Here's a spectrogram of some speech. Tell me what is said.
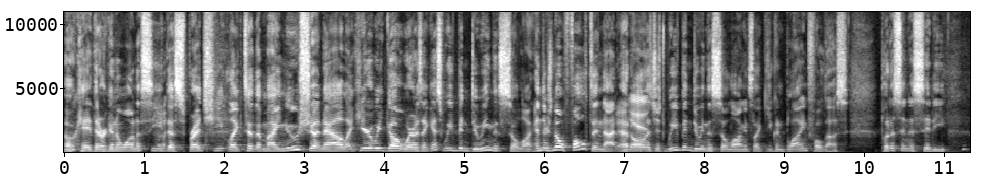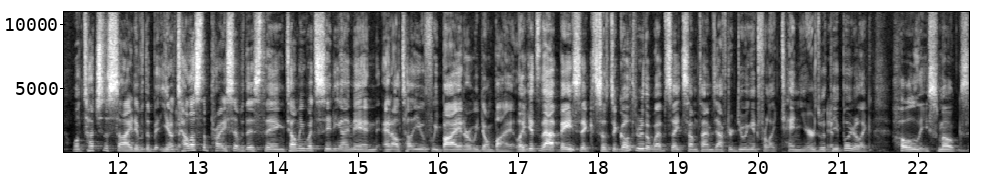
Okay, they're gonna want to see the spreadsheet like to the minutia now. Like, here we go. Whereas I guess we've been doing this so long, and there's no fault in that at all. It's just we've been doing this so long. It's like you can blindfold us, put us in a city. We'll touch the side of the, you know, tell us the price of this thing. Tell me what city I'm in, and I'll tell you if we buy it or we don't buy it. Like it's that basic. So to go through the website sometimes after doing it for like ten years with people, you're like, holy smokes!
